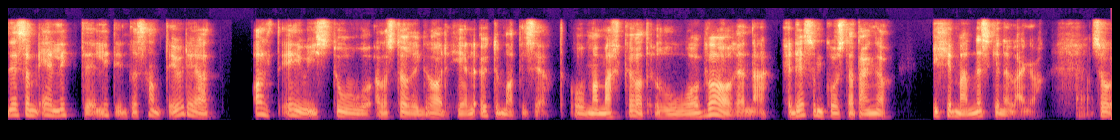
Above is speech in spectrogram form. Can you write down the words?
det, som er litt, litt, interessant, er jo det at alt er jo i stor eller større grad helautomatisert. Og man merker at råvarene er det som koster penger, ikke menneskene lenger. Så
